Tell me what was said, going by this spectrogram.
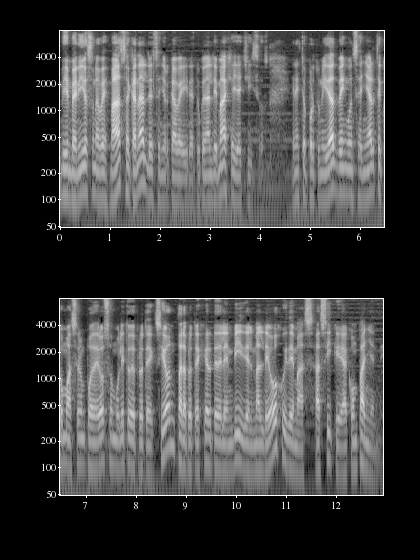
Bienvenidos una vez más al canal del Señor Cabeira, tu canal de magia y hechizos. En esta oportunidad vengo a enseñarte cómo hacer un poderoso amuleto de protección para protegerte de la envidia, el mal de ojo y demás, así que acompáñenme.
